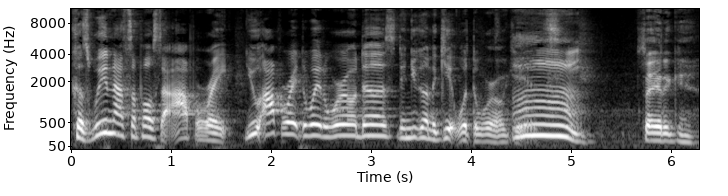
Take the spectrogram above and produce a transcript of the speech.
Cuz we're not supposed to operate. You operate the way the world does, then you're going to get what the world gets. Mm. Say it again.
